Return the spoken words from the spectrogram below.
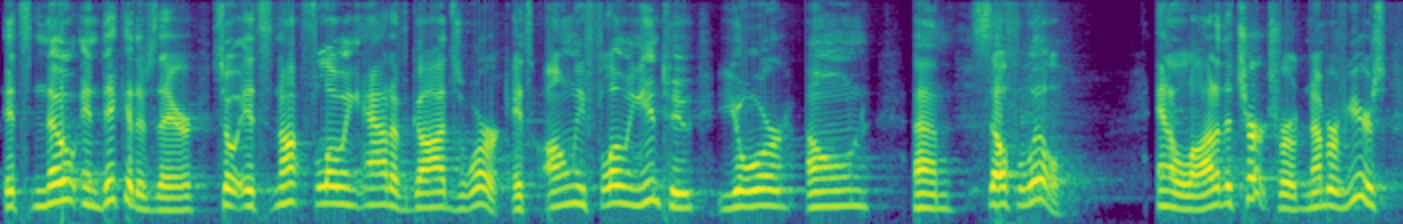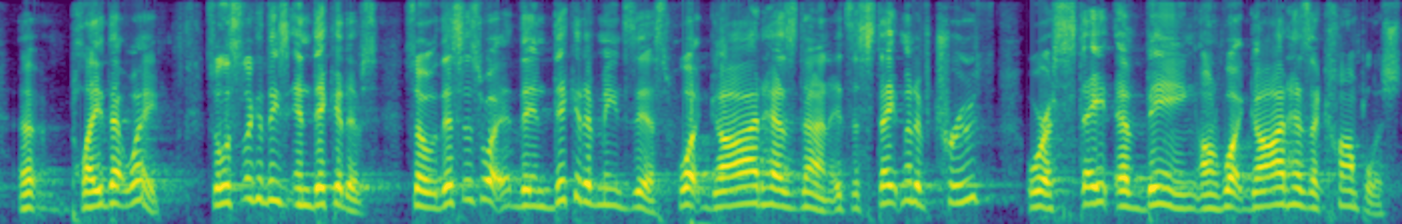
It's no indicatives there, so it's not flowing out of God's work. It's only flowing into your own um, self will. And a lot of the church for a number of years uh, played that way. So let's look at these indicatives. So this is what the indicative means this what God has done. It's a statement of truth or a state of being on what God has accomplished.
